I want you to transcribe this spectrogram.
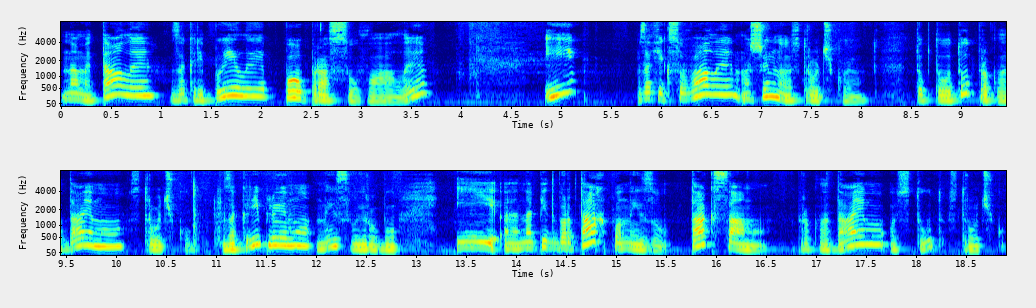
Наметали, закріпили, попрасували і зафіксували машинною строчкою. Тобто, отут прокладаємо строчку, закріплюємо низ виробу. І е, на підбортах по низу так само прокладаємо ось тут строчку.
